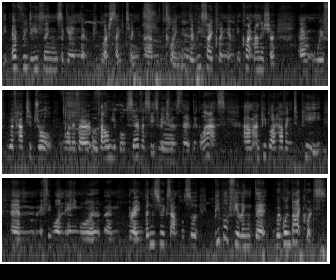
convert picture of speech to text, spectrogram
the everyday things again that people are citing. Um, cling, the recycling in, in Clackmannanshire. Um, we've we've had to drop one of our valuable services, which Yeah. was the, the glass, um, and people are having to pay um, if they want any more um, brown bins, for example. So people feeling that we're going backwards.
